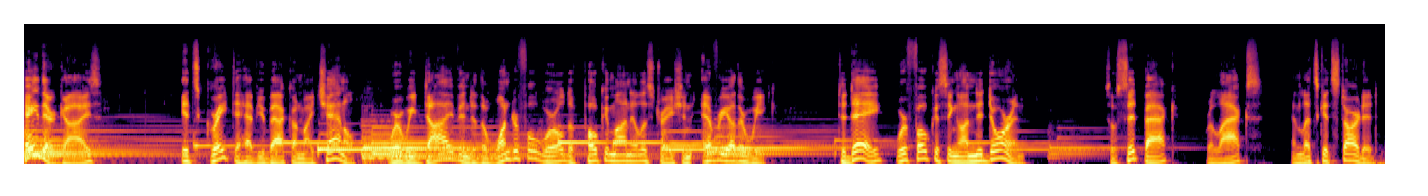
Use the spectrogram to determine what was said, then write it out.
Hey there, guys! It's great to have you back on my channel, where we dive into the wonderful world of Pokemon illustration every other week. Today, we're focusing on Nidoran. So sit back, relax, and let's get started.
